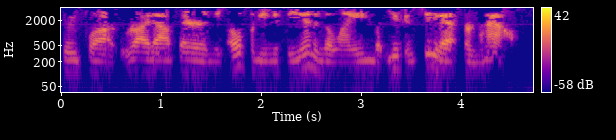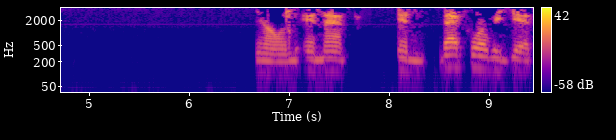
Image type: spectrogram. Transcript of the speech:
food plot right out there in the opening at the end of the lane, but you can see that from the house. You know, and, and that and that's where we get,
